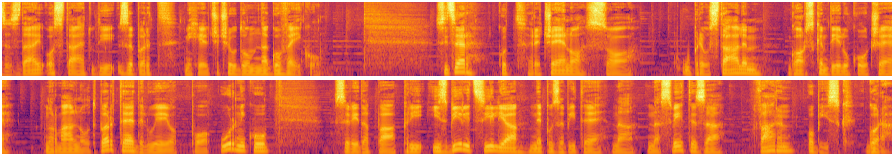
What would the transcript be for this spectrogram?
za zdaj ostaja tudi zaprt Mihelčičev dom na Govejku. Sicer kot rečeno, so v preostalem gorskem delu koče normalno odprte, delujejo po urniku. seveda pa pri izbiri cilja ne pozabite na nasvete za varen obisk gora.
